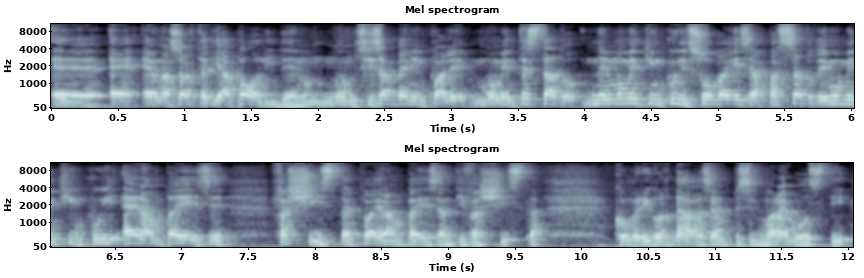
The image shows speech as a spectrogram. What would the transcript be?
eh, è, è, una sorta di apolide, non, non, si sa bene in quale momento è stato, nel momento in cui il suo paese ha passato dei momenti in cui era un paese fascista e poi era un paese antifascista. Come ricordava sempre Silvano Agosti,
